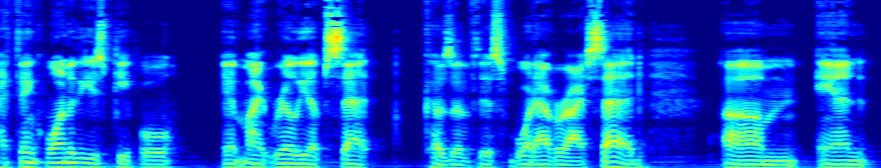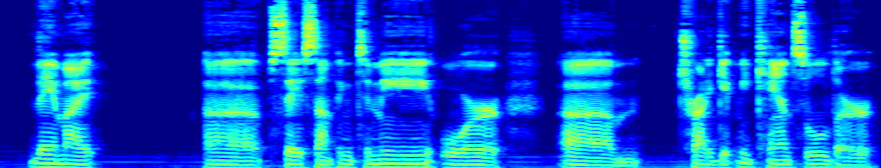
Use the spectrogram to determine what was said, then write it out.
I think one of these people, it might really upset because of this whatever I said. Um, and they might uh, say something to me or um, try to get me canceled or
